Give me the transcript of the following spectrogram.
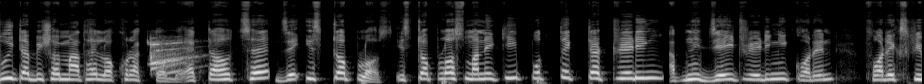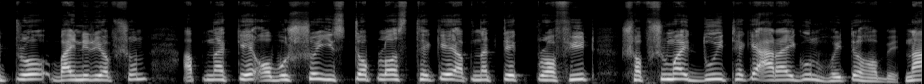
দুইটা বিষয় মাথায় লক্ষ্য রাখতে হবে। একটা হচ্ছে যে স্টপ লস স্টপ লস মানে কি? প্রত্যেকটা ট্রেডিং আপনি যেই ট্রেডিংই করেন ফরেক্স ক্রিপ্টো বাইনারি অপশন আপনাকে অবশ্যই স্টপ লস থেকে আপনার টেক প্রফিট সবসময় দুই থেকে আড়াই গুণ হইতে হবে। না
